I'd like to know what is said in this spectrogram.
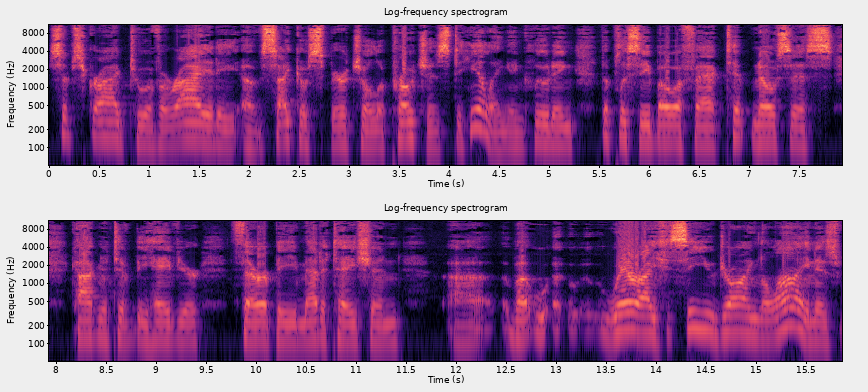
subscribe to a variety of psychospiritual approaches to healing, including the placebo effect, hypnosis, cognitive behavior therapy, meditation. Uh, but w- where I see you drawing the line is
